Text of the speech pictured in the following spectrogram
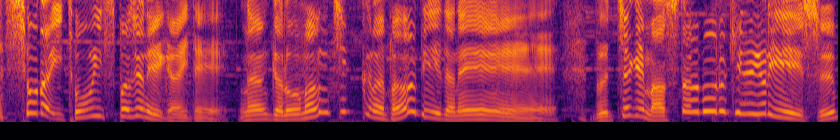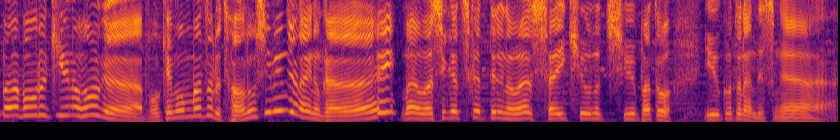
初代統一パじゃねえか相手なんかロマンチックなパーティーだね。ぶっちゃけマスターボール級よりスーパーボール級の方がポケモンバトル楽しめんじゃないのかい？まあわしが使ってるのは最強の中パということなんですが。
